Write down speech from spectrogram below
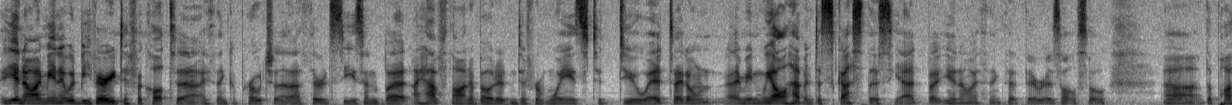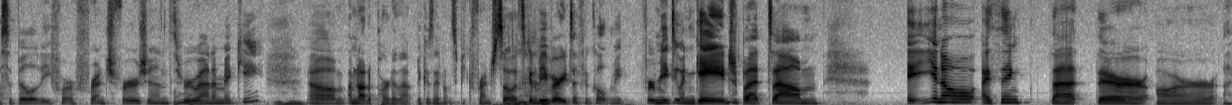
you know, I mean, it would be very difficult to, I think, approach a third season, but I have thought about it in different ways to do it. I don't, I mean, we all haven't discussed this yet, but, you know, I think that there is also uh, the possibility for a French version through Ooh. Animiki. Mhm. Um, I'm not a part of that because I don't speak French, so it's going to be very difficult me, for me to engage. But um, it- you know, I think that there are a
